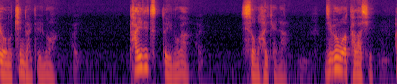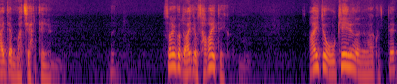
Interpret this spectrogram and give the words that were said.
洋の近代というのははい。対立というのが思はい。想の背景にある。自分は正しい。相手は間違っている。そういうことを相手を裁いていく。相手を受け入れるのではなくって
